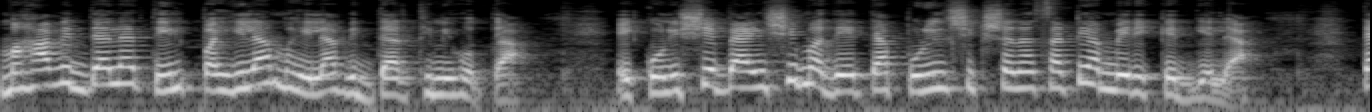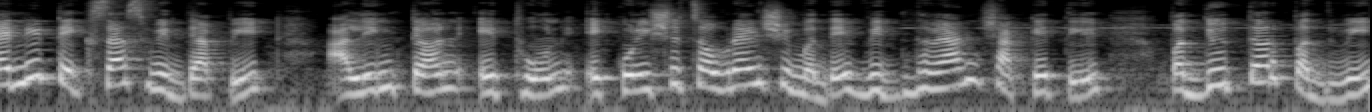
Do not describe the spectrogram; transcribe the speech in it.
महाविद्यालयातील पहिल्या महिला विद्यार्थिनी होत्या. एकोणीसशे ब्याऐंशीमध्ये त्या पुढील शिक्षणासाठी अमेरिकेत गेल्या. त्यांनी टेक्सास विद्यापीठ आलिंग्टन येथून एकोणीसशे चौऱ्याऐंशीमध्ये विज्ञान शाखेतील पदव्युत्तर पदवी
